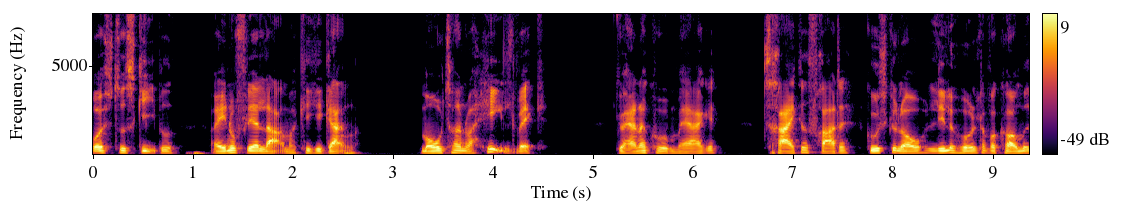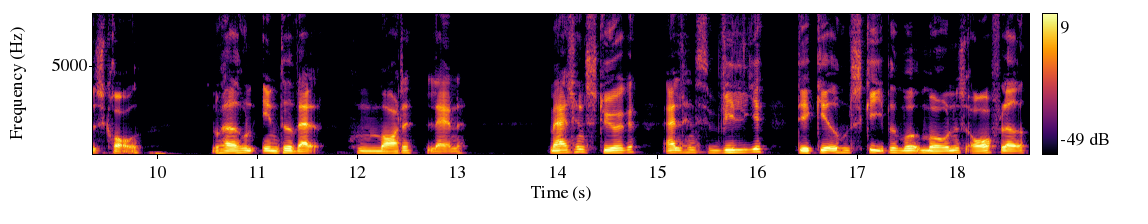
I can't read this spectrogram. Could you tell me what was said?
rystede skibet, og endnu flere larmer gik i gang. Motoren var helt væk. Johanna kunne mærke trækket fra det, gudskelov, lille hul, der var kommet i skroget. Nu havde hun intet valg. Hun måtte lande. Med al hendes styrke, al hendes vilje, dirigerede hun skibet mod månens overflade,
